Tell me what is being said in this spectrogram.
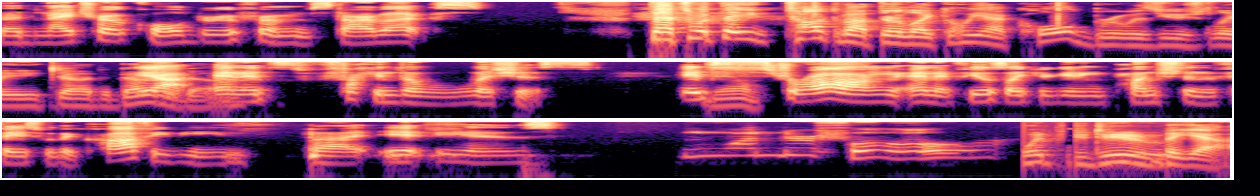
The nitro cold brew from Starbucks. that's what they talked about. They're like, oh yeah, cold brew is usually da da da. yeah, da, da." and it's fucking delicious. It's Yeah. strong and it feels like you're getting punched in the face with a coffee bean, but it is wonderful. What you do? But yeah,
